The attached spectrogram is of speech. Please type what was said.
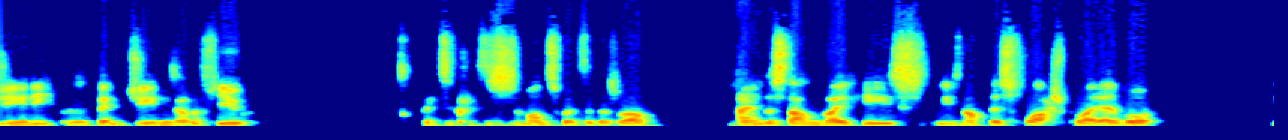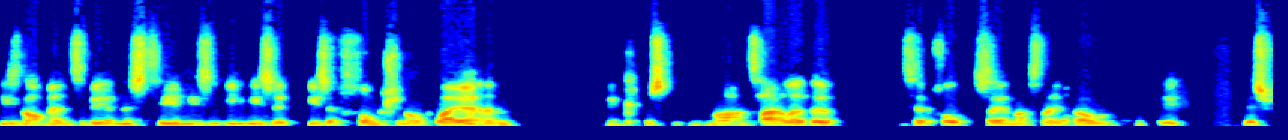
Gini because I think Gini's had a few bits of criticism on Twitter as well. I understand like he's he's not this flash player, but he's not meant to be in this team. He's he's a he's a functional player, and I think it was Martin Tyler, the typical saying last night, "Oh, this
